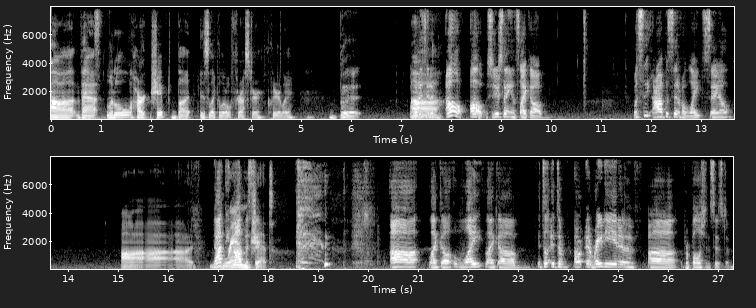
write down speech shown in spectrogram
uh that little heart-shaped butt is like a little thruster, clearly. But what is Uh, it? Oh, oh, so you're saying it's like a What's the opposite of a light sail? Uh Not the ramjet. Uh like a light like um it's a it's a, a, a radiative uh propulsion system.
